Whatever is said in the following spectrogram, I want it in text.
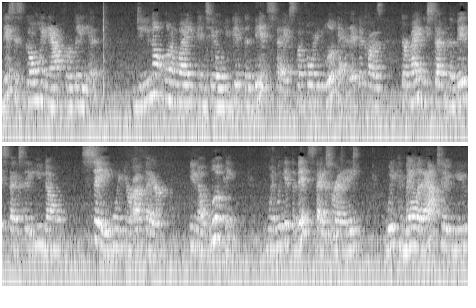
this is going out for bid. Do you not wanna wait until you get the bid specs before you look at it? Because there may be stuff in the bid specs that you don't see when you're up there, you know, looking. When we get the bid specs ready, we can mail it out to you.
